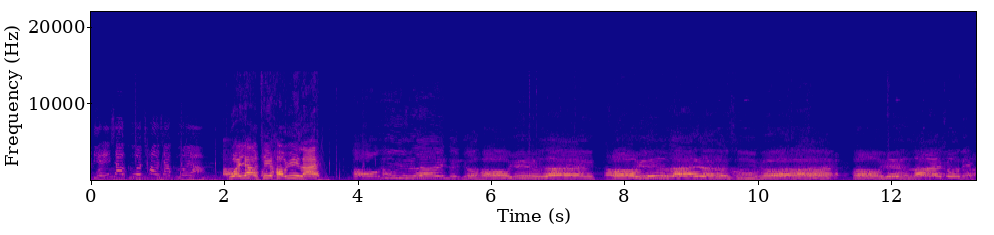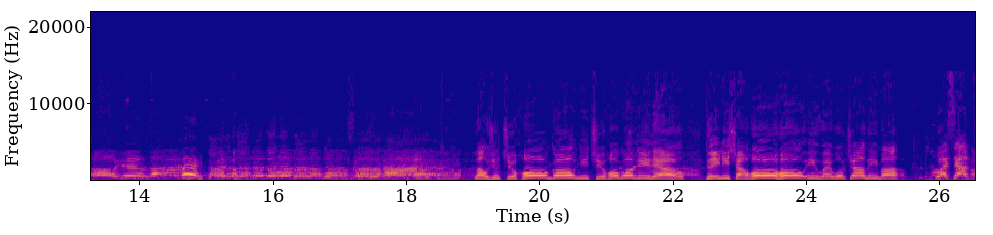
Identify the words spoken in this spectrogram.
点一下歌，唱一下歌呀。我要听好运来。好运来，那个好运来，好运来的喜和爱，好运来，祝你好运来。嘿。老子吃火锅，你吃火锅底料，对你上火，因为我叫你吗？我想听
